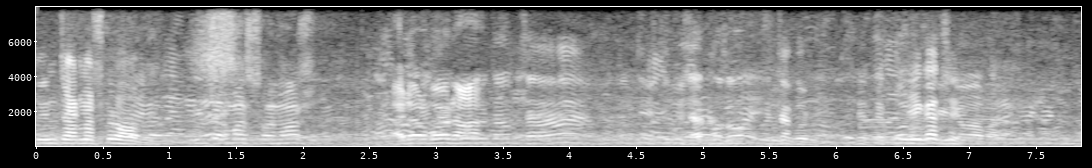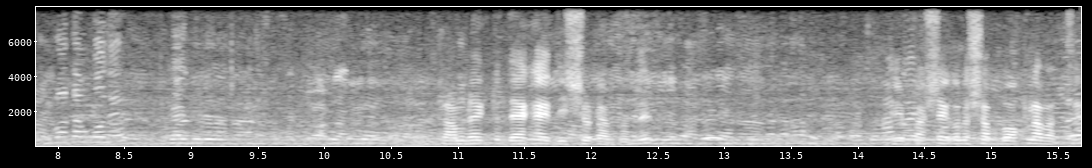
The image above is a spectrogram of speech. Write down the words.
তিন চার মাস করে হবে। তিন চার মাস ছয় মাস। এটার বয়স ঠিক আছে। আমরা একটু দেখাই দৃশ্যটা আপনাদের। এই পাশে এগুলো সব বকনা বাচ্চা।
